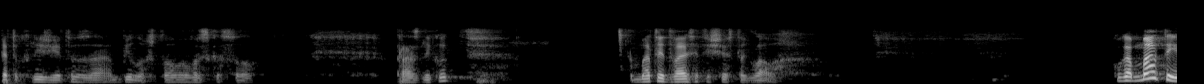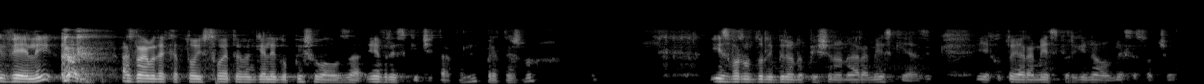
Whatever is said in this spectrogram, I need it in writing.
петокнижието за било што во врска со празникот. Матеј 26 глава. Кога Матеј вели, а знаеме дека тој своето евангелие го пишувал за еврејски читатели, претежно, изворно дори било напишено на арамејски јазик, иако тој арамејски оригинал не се сочува.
